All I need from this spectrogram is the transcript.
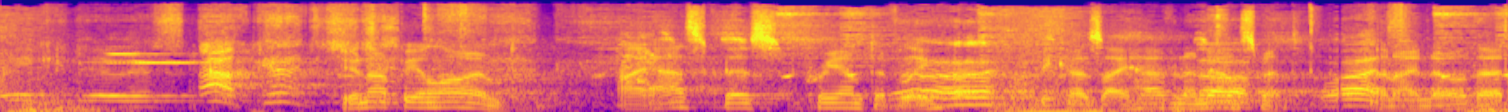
We can do this. Oh, God. Do not be alarmed. I ask this preemptively uh, because I have an uh, announcement. what? And I know that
